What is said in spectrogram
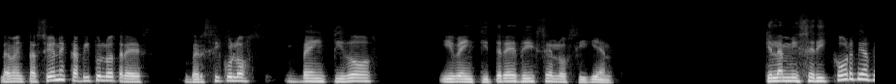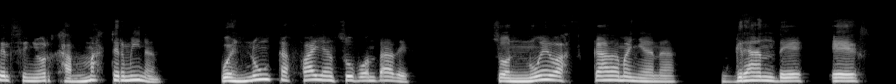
Lamentaciones capítulo 3, versículos 22 y 23 dice lo siguiente que las misericordias del Señor jamás terminan, pues nunca fallan sus bondades. Son nuevas cada mañana. Grande es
